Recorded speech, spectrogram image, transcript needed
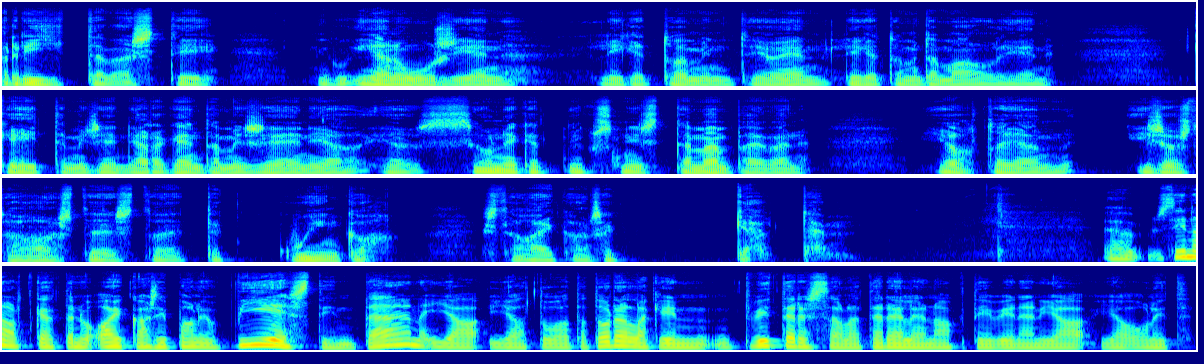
riittävästi niin kuin ihan uusien liiketoimintojen, liiketoimintamallien kehittämiseen ja rakentamiseen ja, ja se on ehkä yksi niistä tämän päivän johtajan isoista haasteista, että kuinka sitä aikaansa käyttää. Sinä olet käyttänyt aikaasi paljon viestintään ja, ja tuota, todellakin Twitterissä olet edelleen aktiivinen ja, ja olit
